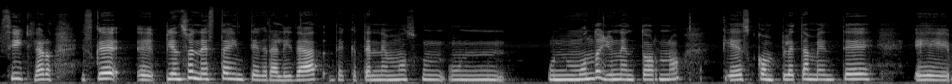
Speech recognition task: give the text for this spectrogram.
Sí, claro. Es que eh, pienso en esta integralidad de que tenemos un, un, mundo y un entorno que es completamente... Eh,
